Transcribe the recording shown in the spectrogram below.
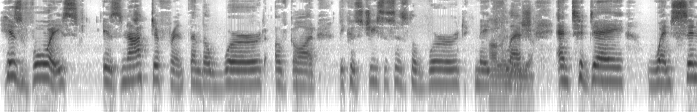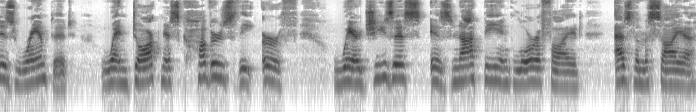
his voice is not different than the word of God because Jesus is the word made Hallelujah. flesh. And today, when sin is rampant, when darkness covers the earth, where Jesus is not being glorified as the Messiah,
